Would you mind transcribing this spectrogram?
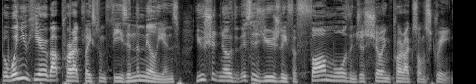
But when you hear about product placement fees in the millions, you should know that this is usually for far more than just showing products on screen.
